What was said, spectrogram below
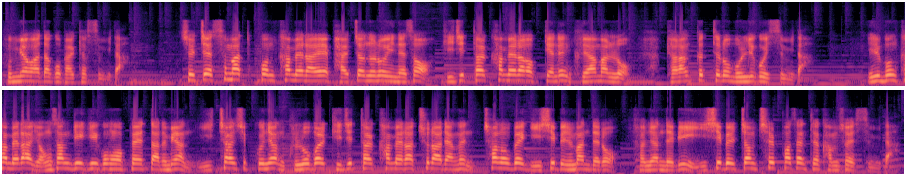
분명하다고 밝혔습니다. 실제 스마트폰 카메라의 발전으로 인해서 디지털 카메라 업계는 그야말로 벼랑 끝으로 몰리고 있습니다. 일본 카메라 영상기기 공업회에 따르면 2019년 글로벌 디지털 카메라 출하량은 1521만 대로 전년 대비 21.7% 감소했습니다.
